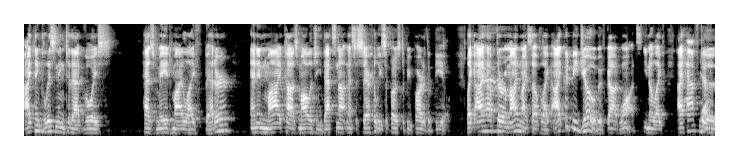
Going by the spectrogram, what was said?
I think listening to that voice has made my life better. And in my cosmology, that's not necessarily supposed to be part of the deal. Like I have to remind myself, like I could be Job if God wants. You know, like I have to, yeah.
